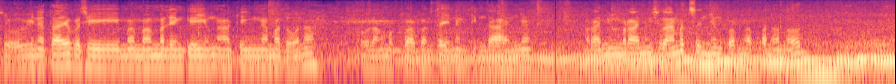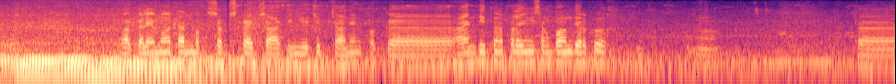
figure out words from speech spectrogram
So uwi na tayo kasi mamamalengke yung aking uh, Madonna. Walang magbabantay ng tindahan niya. Maraming maraming salamat sa inyong pang- panonood. Huwag kalimutan mag-subscribe sa aking YouTube channel pag uh, ah, dito na pala yung isang founder ko. Oh. At, ah,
